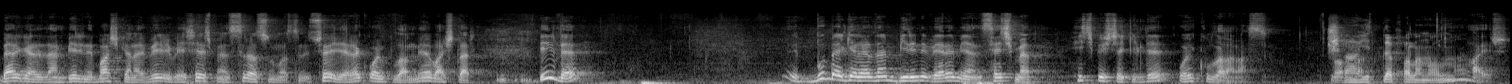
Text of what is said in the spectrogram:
belgelerden birini başkana verir ve seçmen sırası numarasını söyleyerek oy kullanmaya başlar. Bir de e, bu belgelerden birini veremeyen seçmen hiçbir şekilde oy kullanamaz. Şahitle falan olmaz. Hayır.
